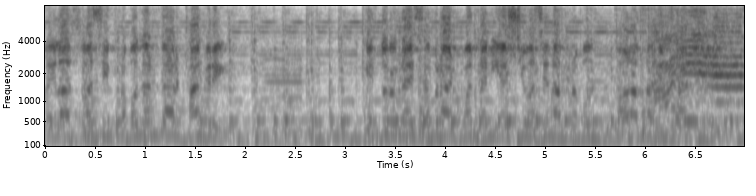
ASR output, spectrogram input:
कैलासवासी प्रबोधनकार ठाकरे हिंदू हृदय सम्राट वंदनीय शिवसेना प्रमुख बाळासाहेब ठाकरे.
